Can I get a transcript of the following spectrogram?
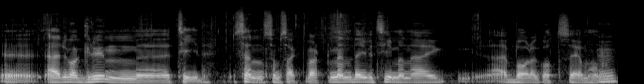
Eh, det var grym eh, tid. Sen som sagt vart, men David Seaman är, är bara gott att säga om honom. Mm.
